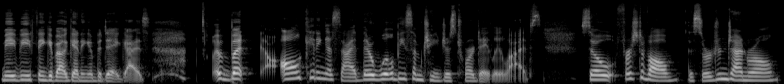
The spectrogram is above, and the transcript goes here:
maybe think about getting a bidet, guys. But all kidding aside, there will be some changes to our daily lives. So, first of all, the Surgeon General,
